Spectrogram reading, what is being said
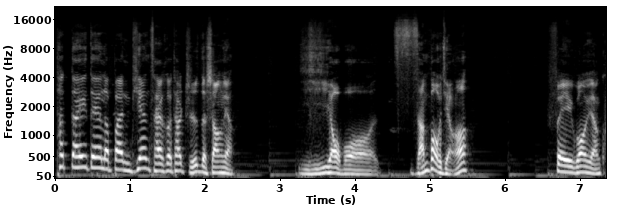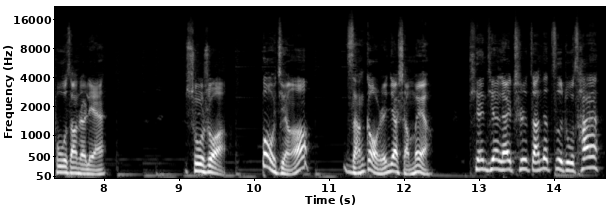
他呆呆了半天，才和他侄子商量。要不咱报警？费光远哭丧着脸：“叔叔，报警？咱告人家什么呀？天天来吃咱的自助餐，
